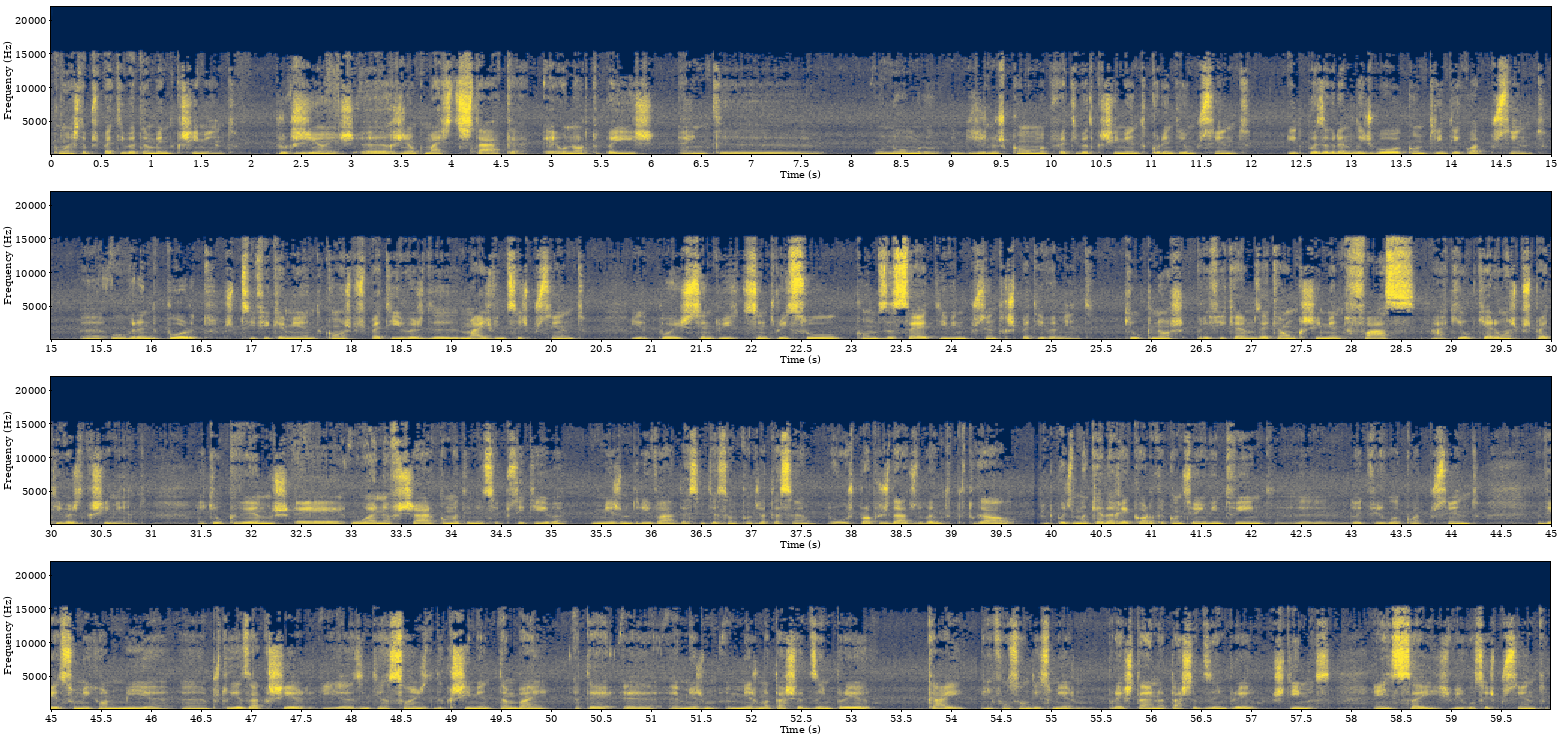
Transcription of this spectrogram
com esta perspectiva também de crescimento. Por regiões, a região que mais se destaca é o norte do país, em que o número diz-nos com uma perspectiva de crescimento de 41%, e depois a Grande Lisboa com 34%. Uh, o Grande Porto, especificamente, com as perspectivas de mais 26%, e depois Centro e, Centro e Sul com 17% e 20% respectivamente. Aquilo que nós verificamos é que há um crescimento face àquilo que eram as perspectivas de crescimento. Aquilo que vemos é o ano a fechar com uma tendência positiva, mesmo derivado dessa intenção de contratação. Os próprios dados do Banco de Portugal depois de uma queda recorde que aconteceu em 2020 de 8,4%, vê-se uma economia uh, portuguesa a crescer e as intenções de crescimento também, até uh, a, mesma, a mesma taxa de desemprego cai em função disso mesmo. Para este ano, a taxa de desemprego estima-se em 6,6%,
